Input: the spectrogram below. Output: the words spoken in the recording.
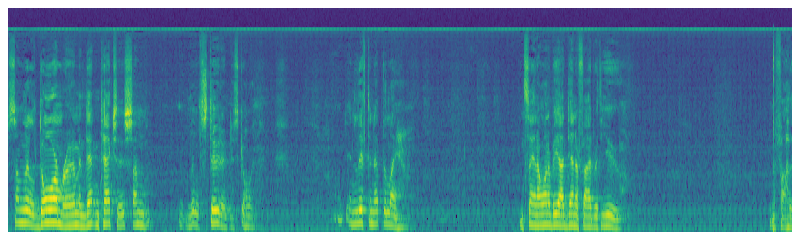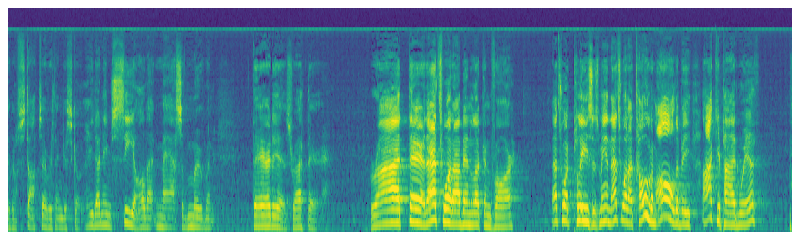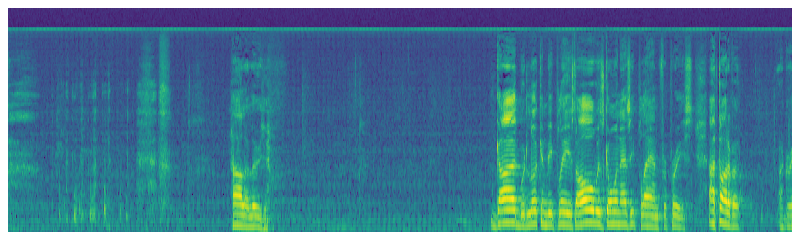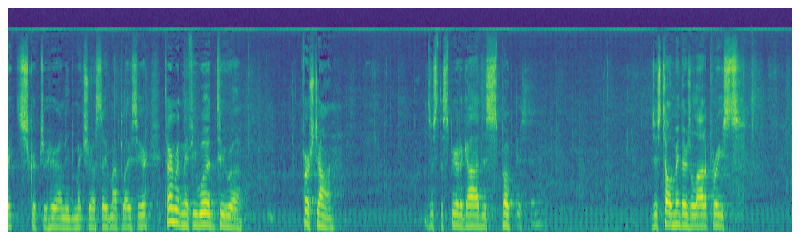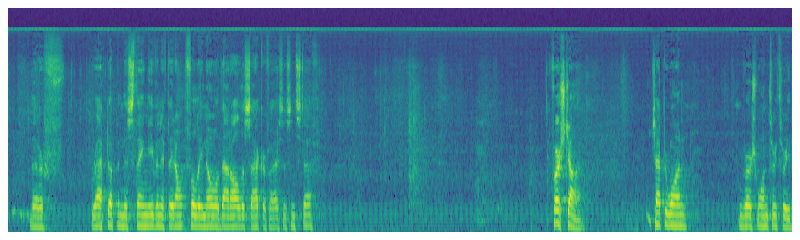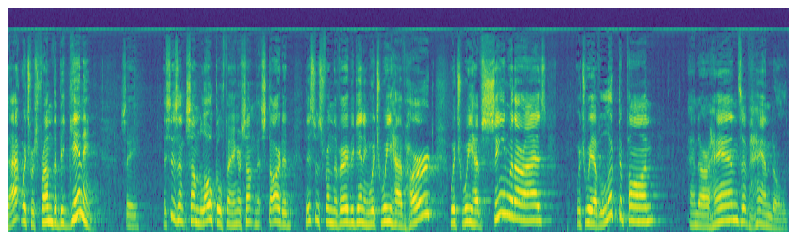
some little dorm room in Denton, Texas, some little student is going and lifting up the lamb and saying, I want to be identified with you. And the father goes, stops everything, just goes. He doesn't even see all that mass of movement. There it is, right there. Right there. That's what I've been looking for. That's what pleases me, and that's what I told them all to be occupied with. Hallelujah. God would look and be pleased. All was going as He planned for priests. I thought of a, a great scripture here. I need to make sure I save my place here. Turn with me, if you would, to uh, 1 John. Just the Spirit of God just spoke this to me. Just told me there's a lot of priests that are f- wrapped up in this thing, even if they don't fully know about all the sacrifices and stuff. 1 John chapter 1, verse 1 through 3. That which was from the beginning. See, this isn't some local thing or something that started. This was from the very beginning, which we have heard, which we have seen with our eyes, which we have looked upon, and our hands have handled.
